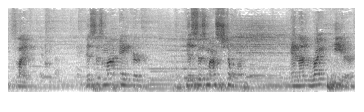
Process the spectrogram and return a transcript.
It's like, this is my anchor, this is my storm, and I'm right here,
